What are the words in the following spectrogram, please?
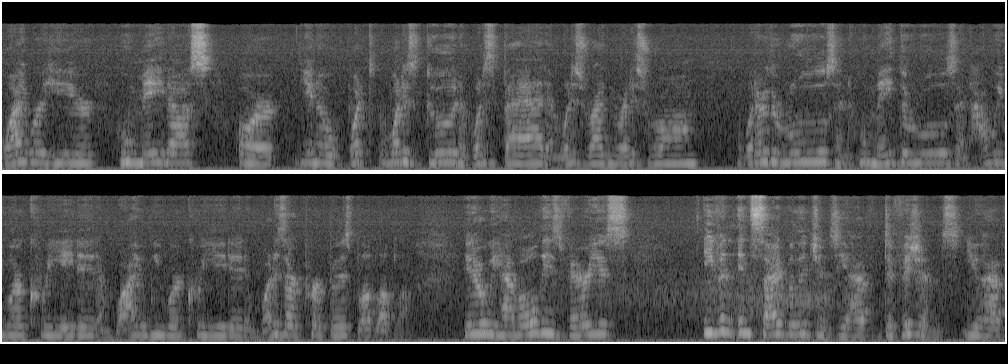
why we're here, who made us, or you know what what is good and what is bad and what is right and what is wrong what are the rules and who made the rules and how we were created and why we were created and what is our purpose, blah, blah, blah. You know, we have all these various, even inside religions, you have divisions, you have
